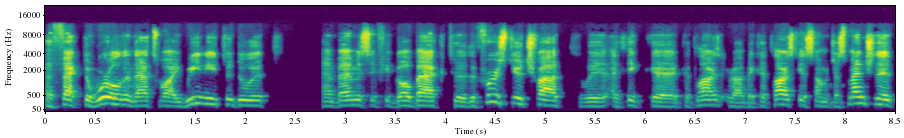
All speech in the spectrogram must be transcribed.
affect the world, and that's why we need to do it. And Bemis, if you go back to the first Yud Shvat, I think uh, Rabbi Kotlarsky, someone just mentioned it,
